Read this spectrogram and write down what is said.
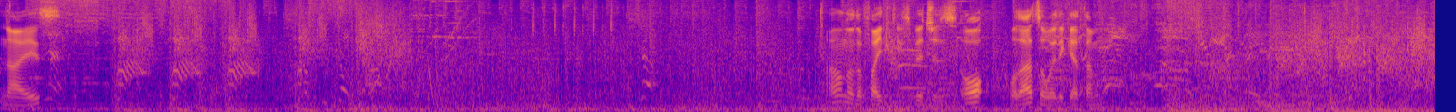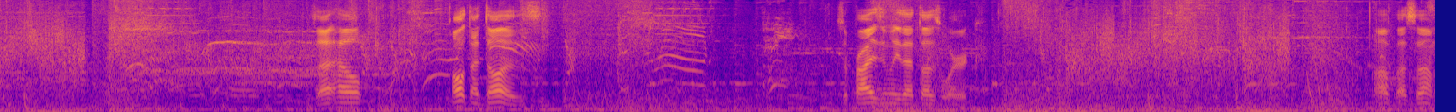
Nice. I don't know to fight these bitches. Oh, well that's a way to get them. Does that help? Oh, that does. Surprisingly, that does work. Oh, that's some.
